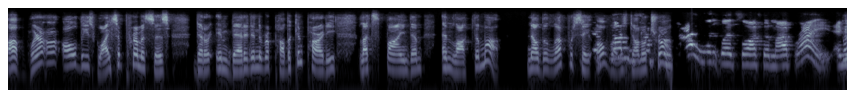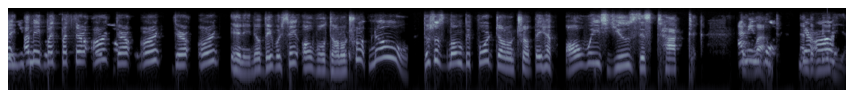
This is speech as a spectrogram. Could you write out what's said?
up. Where are all these white supremacists that are embedded in the Republican Party? Let's find them and lock them up. Now the left would say, "Oh well, it's Donald Trump." Violent, let's lock them up, right? I mean, right. I mean, but but there aren't there aren't there aren't any. No, they would say, "Oh well, Donald Trump." No, this was long before Donald Trump. They have always used this tactic. I mean, look, there the are media.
